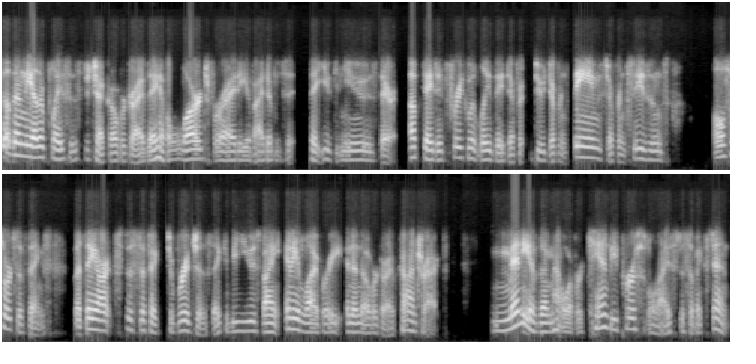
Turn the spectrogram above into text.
So then the other places to check Overdrive, they have a large variety of items that, that you can use. They're updated frequently. They different, do different themes, different seasons, all sorts of things, but they aren't specific to bridges. They can be used by any library in an Overdrive contract. Many of them, however, can be personalized to some extent.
